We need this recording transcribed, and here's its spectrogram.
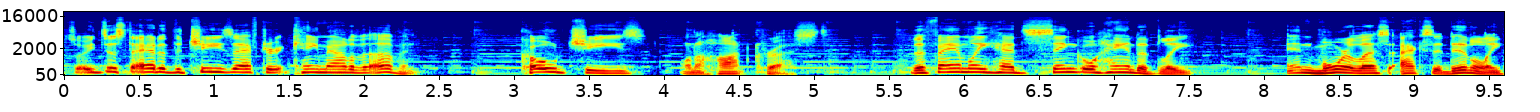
So he just added the cheese after it came out of the oven. Cold cheese on a hot crust. The family had single handedly, and more or less accidentally,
